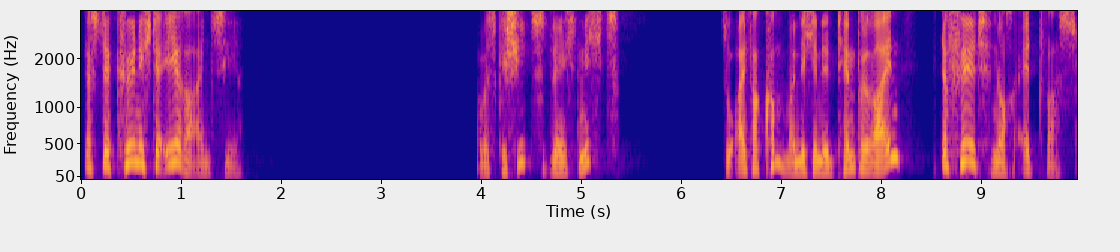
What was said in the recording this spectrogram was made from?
dass der König der Ehre einziehe. Aber es geschieht zunächst nichts. So einfach kommt man nicht in den Tempel rein, da fehlt noch etwas.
